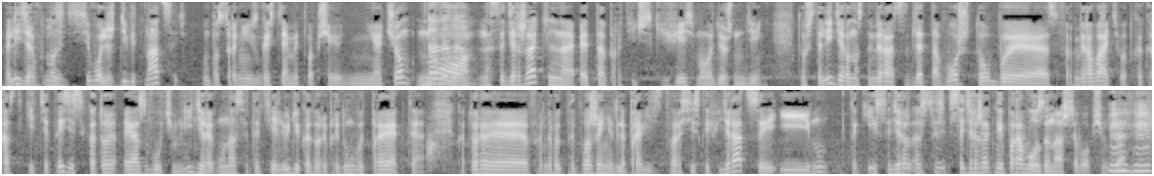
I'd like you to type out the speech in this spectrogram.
Лидеров у нас всего лишь 19, ну, по сравнению с гостями это вообще ни о чем, но Да-да-да. содержательно это практически весь молодежный день. Потому что лидеры у нас набираются для того, чтобы сформировать вот как раз-таки те тезисы, которые и озвучим. Лидеры у нас это те люди, которые придумывают проекты, которые формируют предложения для правительства Российской Федерации, и ну, такие содержательные паровозы наши, в общем-то. Угу.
